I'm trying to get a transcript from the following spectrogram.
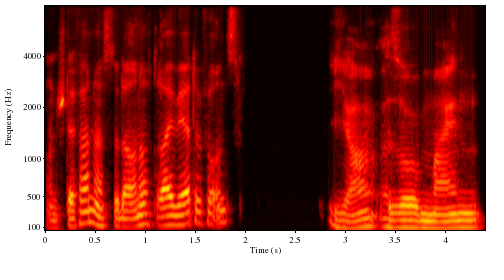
Und Stefan, hast du da auch noch drei Werte für uns? Ja, also mein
